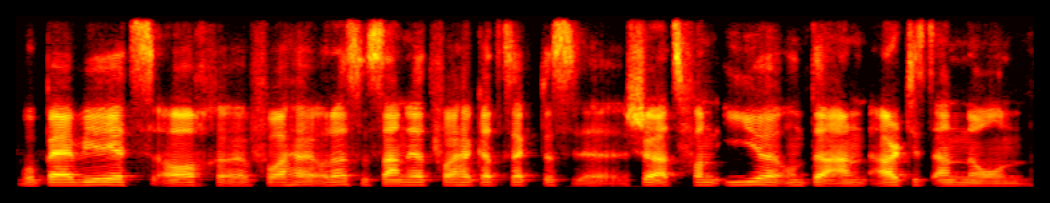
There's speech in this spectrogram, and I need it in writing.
Wobei wir jetzt auch äh, vorher, oder? Susanne hat vorher gerade gesagt, dass äh, Shirts von ihr unter Un Artist Unknown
